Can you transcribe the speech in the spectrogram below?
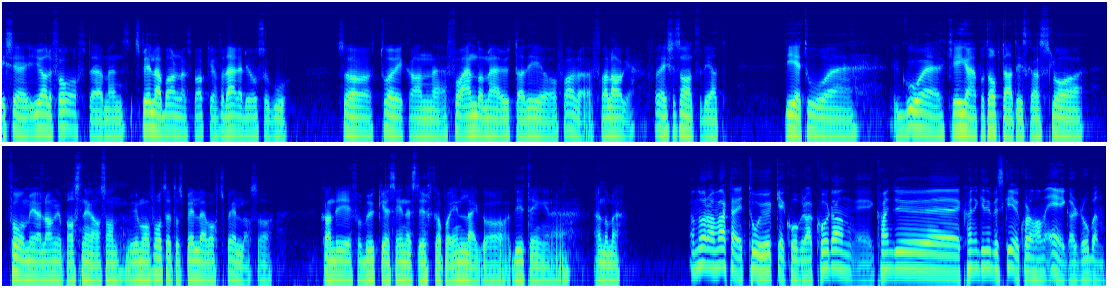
ikke gjør det for ofte, men spiller ballen langs bakken, for der er de også gode, så tror jeg vi kan eh, få enda mer ut av de og fra, fra laget. For det er ikke sånn at fordi at de er to uh, gode krigere på topp der, at de skal slå for mye lange pasninger og sånn. Vi må fortsette å spille vårt spill, og så kan de få bruke sine styrker på innlegg og de tingene enda mer. Nå har han vært her i to uker, Kobra. Hvordan, eh, kan, du, eh, kan ikke du beskrive hvordan han er i garderoben?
